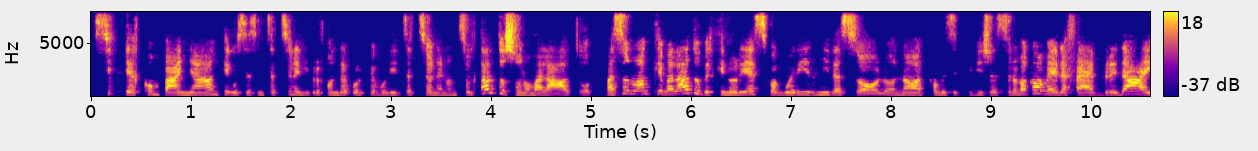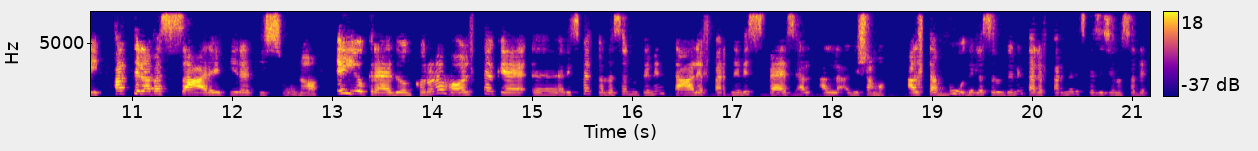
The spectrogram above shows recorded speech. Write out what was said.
sì. si accompagna anche questa sensazione di profonda colpevolizzazione, non soltanto sono malato, ma sono anche malato perché non riesco a guarirmi da solo, no? È come se ti dicessero ma come hai la febbre, dai, fatela passare, tirati su, no? E io credo ancora una volta che eh, rispetto alla salute mentale, a farne le spese, al, al, diciamo, al tabù della salute mentale, a farne le spese siano state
